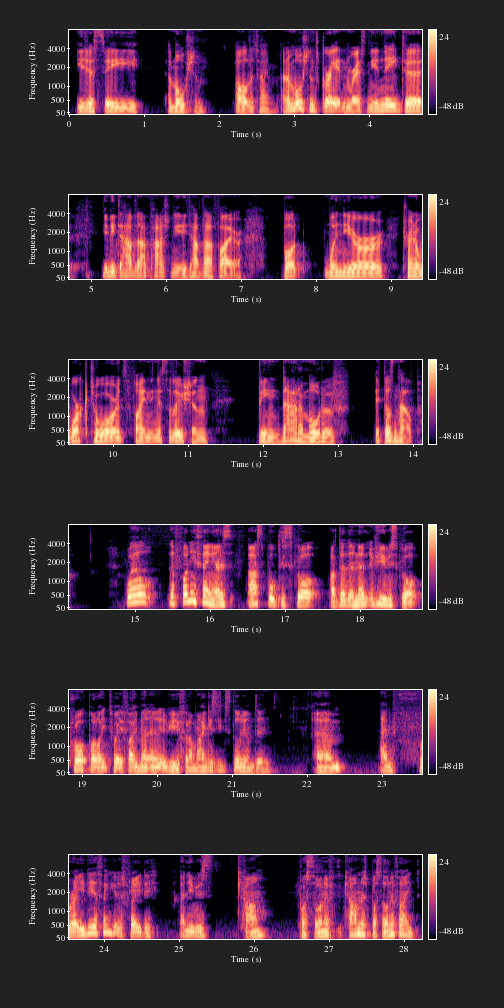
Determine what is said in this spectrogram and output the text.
you just see emotion all the time. And emotion's great in racing. You need to you need to have that passion, you need to have that fire. But when you're trying to work towards finding a solution, being that emotive, it doesn't help. Well, the funny thing is, I spoke to Scott. I did an interview with Scott, proper like twenty five minute interview for a magazine story I'm doing. Um, and Friday, I think it was Friday, and he was calm, personif- calmness personified.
